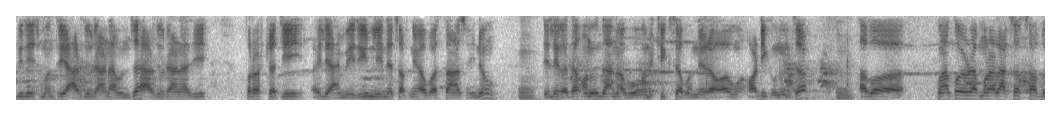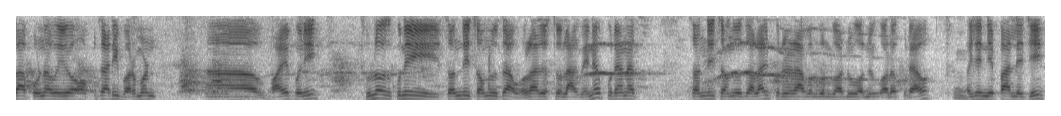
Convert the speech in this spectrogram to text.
विदेश मन्त्री आर्जु राणा हुन्छ। आर्जु राणाजी प्रष्ट चाहिँ अहिले हामी ऋण लिन सक्ने अवस्थामा छैनौँ। त्यसले गर्दा अनुदानमा भयो भने ठिक छ भनेर अडिक हुनुहुन्छ। अब उहाँको एउटा मलाई लाग्छ सद्भावपूर्ण यो औपचारिक भ्रमण भए पनि ठुलो कुनै सन्धि सम्झौता होला जस्तो लाग्दैन। पुराना सन्धि सम्झौतालाई पुनरावलोकन गर्नु गर्नु अलग कुरा हो। अहिले नेपालले चाहिँ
